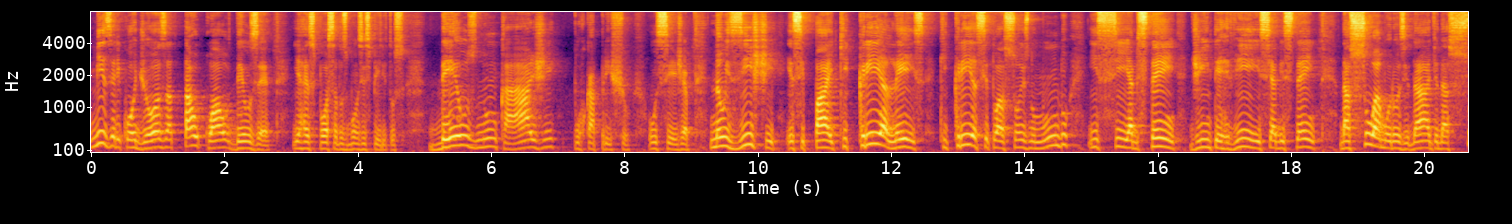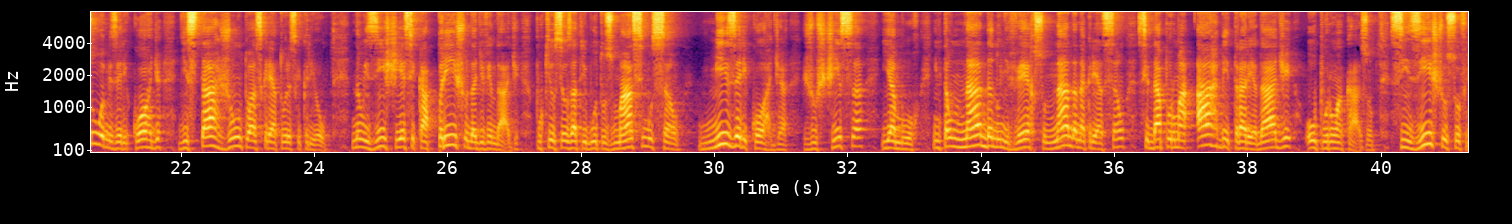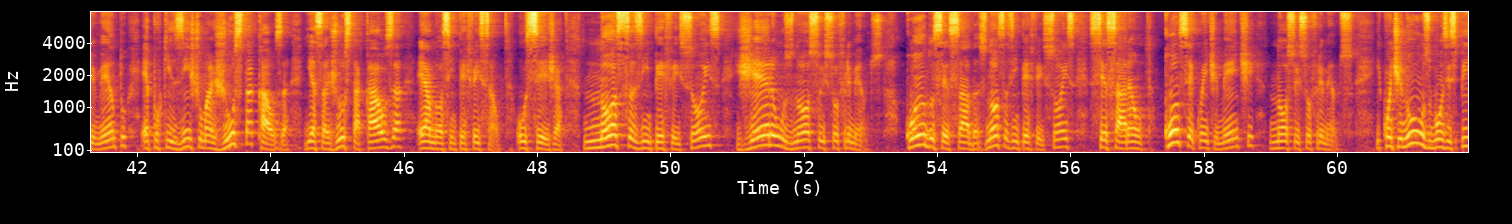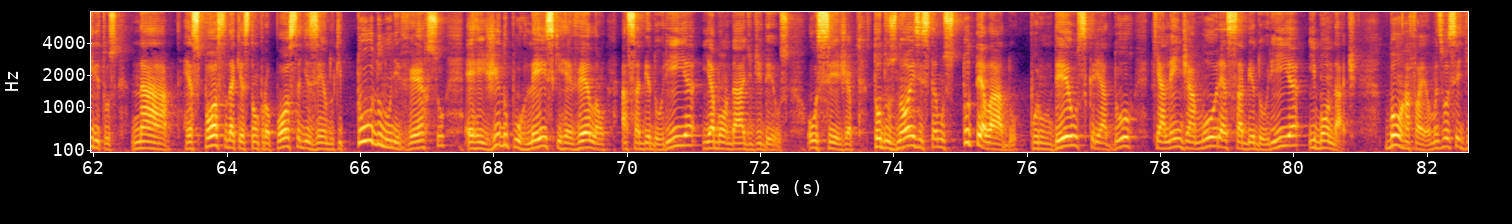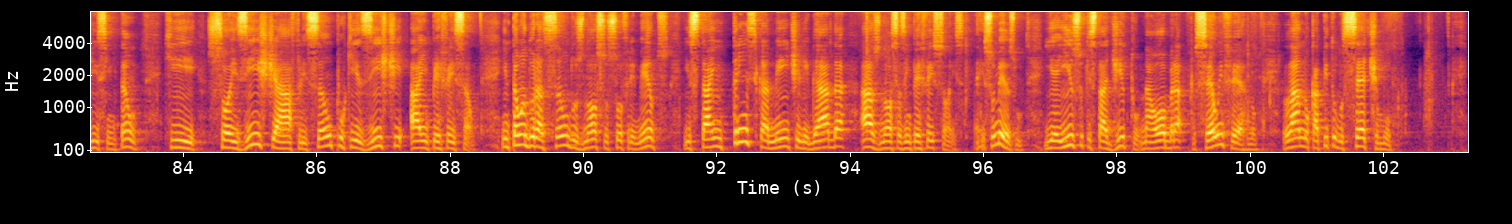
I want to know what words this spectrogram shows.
misericordiosa, tal qual Deus é. E a resposta dos bons espíritos: Deus nunca age por capricho, ou seja, não existe esse pai que cria leis, que cria situações no mundo e se abstém de intervir e se abstém da sua amorosidade, da sua misericórdia, de estar junto às criaturas que criou. Não existe esse capricho da divindade, porque os seus atributos máximos são misericórdia, justiça e amor. Então, nada no universo, nada na criação se dá por uma arbitrariedade ou por um acaso. Se existe o sofrimento, é porque existe uma justa causa, e essa justa causa é a nossa imperfeição. Ou seja, nossas imperfeições geram os nossos sofrimentos. Quando cessadas nossas imperfeições, cessarão consequentemente nossos sofrimentos. E continuam os bons espíritos na resposta da questão proposta, dizendo que tudo no universo é regido por leis que revelam a sabedoria e a bondade de Deus. Ou seja, todos nós estamos tutelados por um Deus criador que, além de amor, é sabedoria e bondade. Bom, Rafael, mas você disse então que só existe a aflição porque existe a imperfeição. Então a duração dos nossos sofrimentos está intrinsecamente ligada às nossas imperfeições. É isso mesmo. E é isso que está dito na obra O Céu e o Inferno, lá no capítulo 7,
